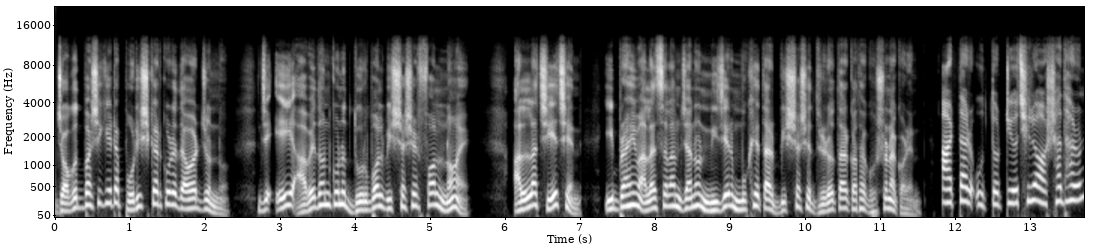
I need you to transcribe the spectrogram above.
জগৎবাসীকে এটা পরিষ্কার করে দেওয়ার জন্য যে এই আবেদন কোনো দুর্বল বিশ্বাসের ফল নয়। আল্লাহ চেয়েছেন ইব্রাহিম আলাহিসাল্লাম যেন নিজের মুখে তার বিশ্বাসের দৃঢ়তার কথা ঘোষণা করেন। আর তার উত্তরটিও ছিল অসাধারণ।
